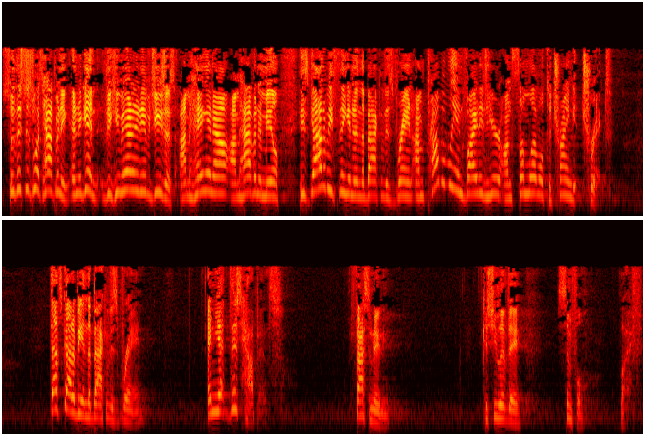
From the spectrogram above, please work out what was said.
So this is what's happening. And again, the humanity of Jesus. I'm hanging out, I'm having a meal. He's got to be thinking in the back of his brain, I'm probably invited here on some level to try and get tricked. That's got to be in the back of his brain. And yet this happens. Fascinating. Because she lived a sinful life.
